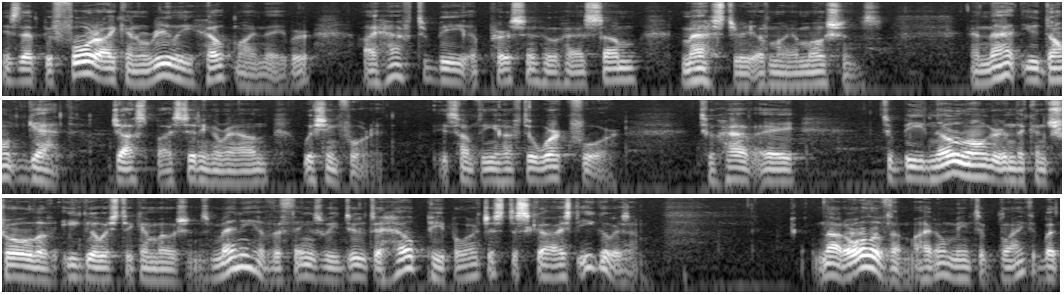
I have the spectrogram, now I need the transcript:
is that before I can really help my neighbor, I have to be a person who has some mastery of my emotions. And that you don't get just by sitting around wishing for it. It's something you have to work for, to have a to be no longer in the control of egoistic emotions. Many of the things we do to help people are just disguised egoism not all of them. I don't mean to blanket, but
